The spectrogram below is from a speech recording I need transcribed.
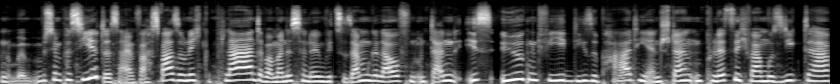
ein bisschen passiert ist einfach. Es war so nicht geplant, aber man ist dann irgendwie zusammengelaufen und dann ist irgendwie diese Party entstanden. Plötzlich war Musik da,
